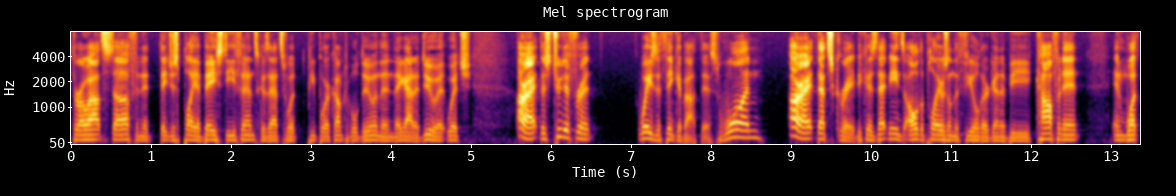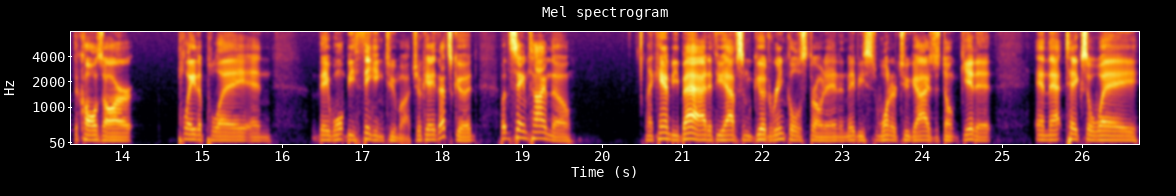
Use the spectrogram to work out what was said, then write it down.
throw out stuff and it, they just play a base defense because that's what people are comfortable doing, then they got to do it, which, all right, there's two different ways to think about this. One, all right, that's great because that means all the players on the field are going to be confident in what the calls are, play to play, and they won't be thinking too much. Okay, that's good. But at the same time, though, that can be bad if you have some good wrinkles thrown in and maybe one or two guys just don't get it, and that takes away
